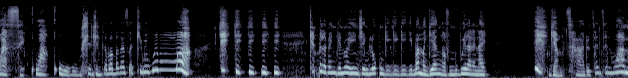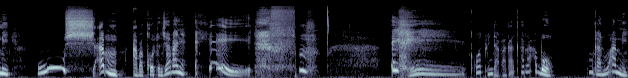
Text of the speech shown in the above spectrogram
Kwase kwakuhle endlini kababa kazakhiwe wema. Hey hey hey hey. hey. Kempela bengenwe yinje ngilokhu ngi- ngi- ngi- ngibamba ngiyangavuma ubuyelana naye. Eh, ngiyamthanda uTenten wami. Usham abakhohlwa nje abanye. Hey. Mm. Ehe, kodwa indaba kaKarabo. umngani wami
